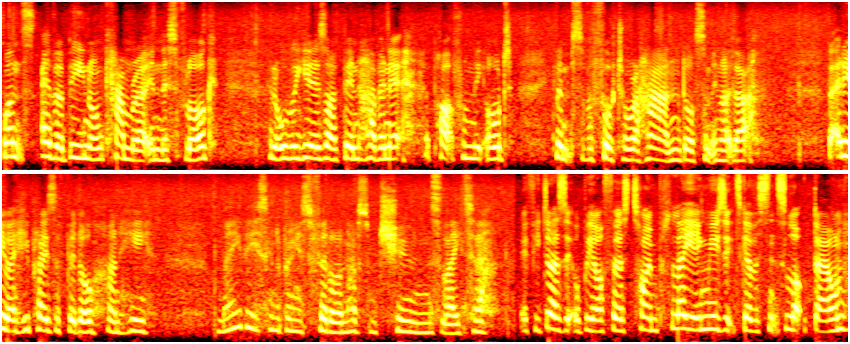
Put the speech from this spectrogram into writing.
once ever been on camera in this vlog in all the years I've been having it, apart from the odd glimpse of a foot or a hand or something like that. But anyway, he plays the fiddle and he maybe he's going to bring his fiddle and have some tunes later. If he does, it'll be our first time playing music together since lockdown.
